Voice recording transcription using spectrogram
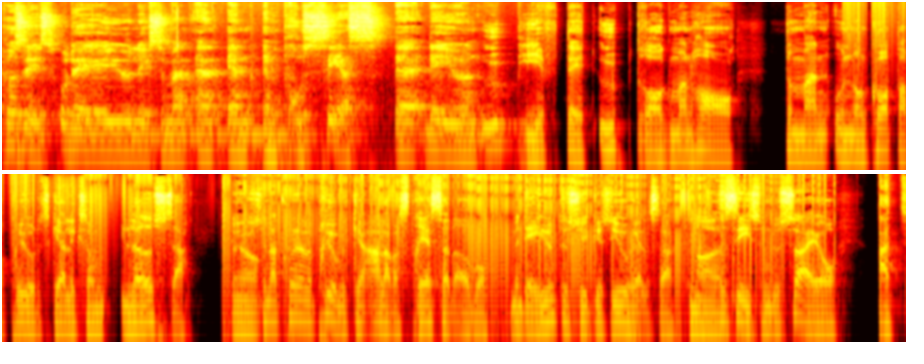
Precis, och det är ju liksom en, en, en, process. Eh, Det är ju en uppgift, det är ett uppdrag man har som man under en kortare period ska liksom lösa. Ja. Så nationella provet kan alla vara stressade över. Men det är ju inte psykisk ohälsa. Nej. Precis som du säger, att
